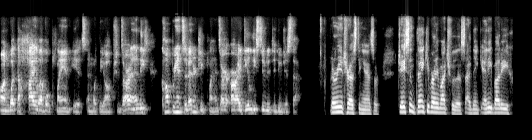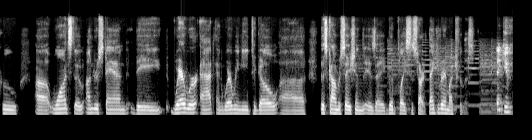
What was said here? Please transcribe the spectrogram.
on what the high level plan is and what the options are. And these comprehensive energy plans are, are ideally suited to do just that. Very interesting answer. Jason, thank you very much for this. I think anybody who uh, wants to understand the where we're at and where we need to go, uh, this conversation is a good place to start. Thank you very much for this. Thank you.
